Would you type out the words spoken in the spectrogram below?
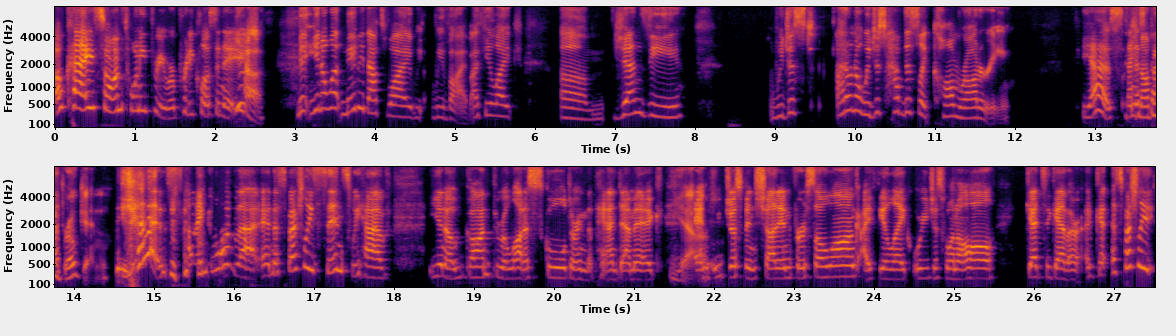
okay, so I'm 23. We're pretty close in age. Yeah. You know what? Maybe that's why we, we vibe. I feel like um gen z we just i don't know we just have this like camaraderie Yes, that cannot be broken yes, I love that, and especially since we have, you know, gone through a lot of school during the pandemic, yeah and we've just been shut in for so long. I feel like we just want to all get together, especially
